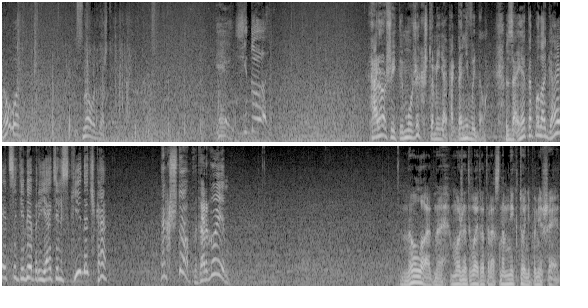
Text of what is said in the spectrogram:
Ну вот. И снова дождь. Эй, Седой! Хороший ты мужик, что меня тогда не выдал. За это полагается тебе, приятель, скидочка. Так что, поторгуем? Ну ладно, может в этот раз нам никто не помешает.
